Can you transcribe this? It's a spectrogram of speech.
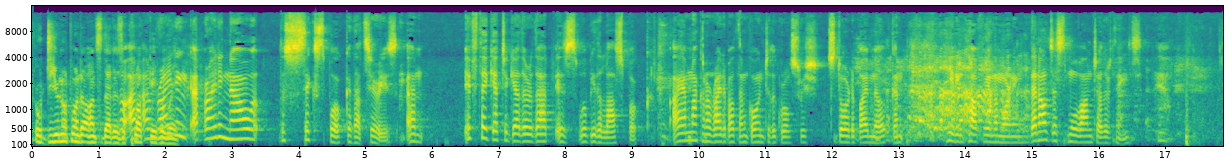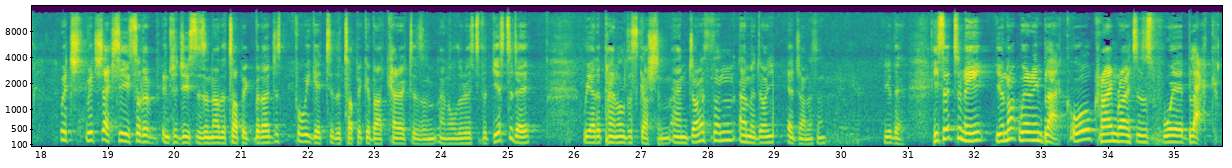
Or do you not want to answer that as No, a plot I'm, I'm giveaway? writing. I'm writing now the sixth book of that series, and if they get together, that is will be the last book. I am not going to write about them going to the grocery store to buy milk and heating coffee in the morning. Then I'll just move on to other things. Which, which actually sort of introduces another topic, but I just before we get to the topic about characters and, and all the rest of it, yesterday we had a panel discussion, and Jonathan Amid, are you here, Jonathan? You're there. He said to me, "You're not wearing black. All crime writers wear black."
